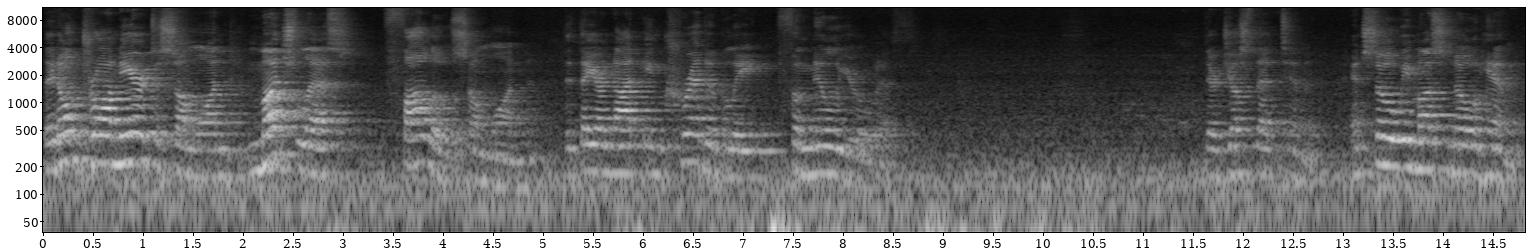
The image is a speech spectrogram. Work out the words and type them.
They don't draw near to someone, much less follow someone that they are not incredibly familiar with. They're just that timid. And so we must know Him.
